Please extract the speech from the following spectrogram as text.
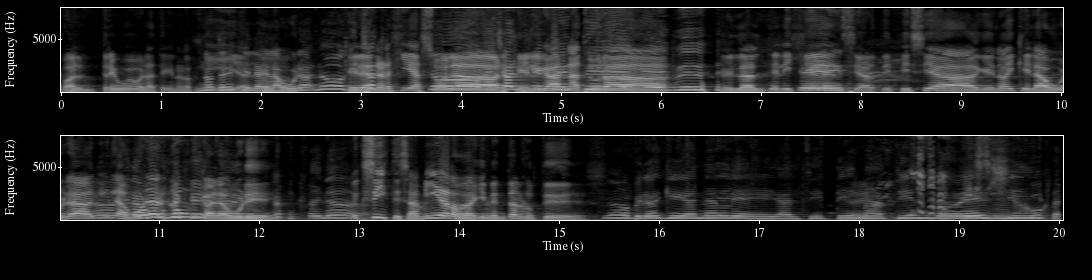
Chupan tres huevos la tecnología. No tenés que la elaborar. No, Que, que la chat- energía no, solar, chat que el gas natural, que- que la inteligencia artificial, que no hay que laburar. No, ¿Qué que laburar, Nunca que- laburé. Nunca hay nada. No existe esa mierda No. que inventaron ustedes. No, pero hay que ganarle al sistema Eh, haciendo Es injusto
